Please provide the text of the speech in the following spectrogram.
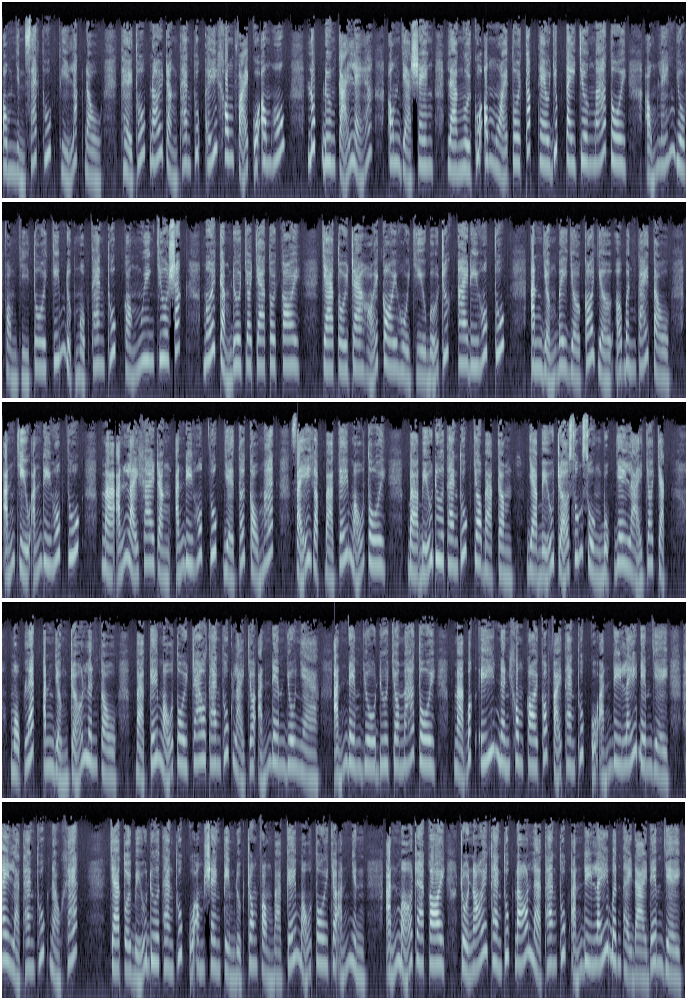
Ông nhìn xác thuốc thì lắc đầu, thề thốt nói rằng than thuốc ấy không phải của ông hốt. Lúc đương cãi lẽ, ông già sen là người của ông ngoại tôi cấp theo giúp tay chân má tôi. Ông lén vô phòng dì tôi kiếm được một than thuốc còn nguyên chưa sắc, mới cầm đưa cho cha tôi coi. Cha tôi tra hỏi coi hồi chiều bữa trước ai đi hút thuốc. Anh giận bây giờ có vợ ở bên cái tàu, ảnh chịu ảnh đi hút thuốc, mà ảnh lại khai rằng ảnh đi hút thuốc về tới cầu mát, xảy gặp bà kế mẫu tôi. Bà biểu đưa than thuốc cho bà cầm và biểu trở xuống xuồng buộc dây lại cho chặt. Một lát anh giận trở lên cầu, bà kế mẫu tôi trao than thuốc lại cho ảnh đem vô nhà. Ảnh đem vô đưa cho má tôi, mà bất ý nên không coi có phải than thuốc của ảnh đi lấy đem về hay là than thuốc nào khác. Cha tôi biểu đưa than thuốc của ông Sen tìm được trong phòng bà kế mẫu tôi cho ảnh nhìn. Ảnh mở ra coi, rồi nói than thuốc đó là than thuốc ảnh đi lấy bên thầy đài đem về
